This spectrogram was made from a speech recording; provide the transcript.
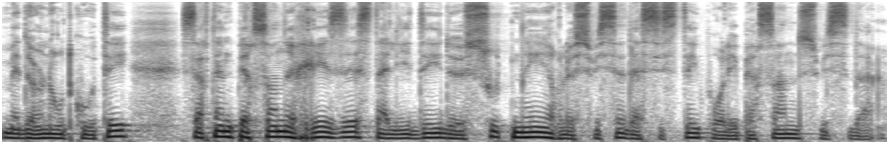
Mais d'un autre côté, certaines personnes résistent à l'idée de soutenir le suicide assisté pour les personnes suicidaires.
